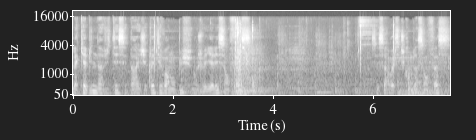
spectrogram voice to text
la cabine d'invité, c'est pareil, j'ai pas été voir non plus, donc je vais y aller, c'est en face. C'est ça, ouais, si je compte bien, c'est en face.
